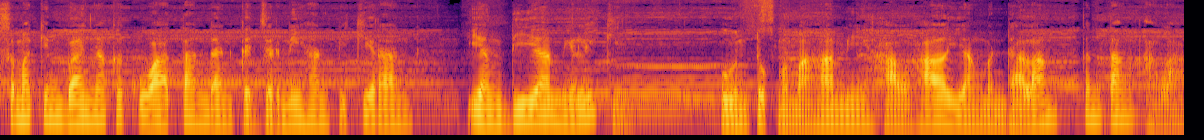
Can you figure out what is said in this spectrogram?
semakin banyak kekuatan dan kejernihan pikiran yang dia miliki untuk memahami hal-hal yang mendalam tentang Allah.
